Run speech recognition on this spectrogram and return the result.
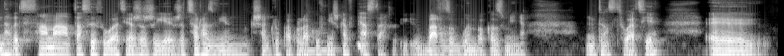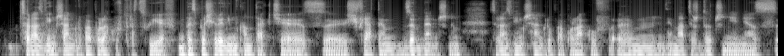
nawet sama ta sytuacja, że żyje, że coraz większa grupa Polaków mhm. mieszka w miastach, bardzo głęboko zmienia tę sytuację. Y, coraz większa grupa Polaków pracuje w bezpośrednim kontakcie z światem zewnętrznym. Coraz większa grupa Polaków ma też do czynienia z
